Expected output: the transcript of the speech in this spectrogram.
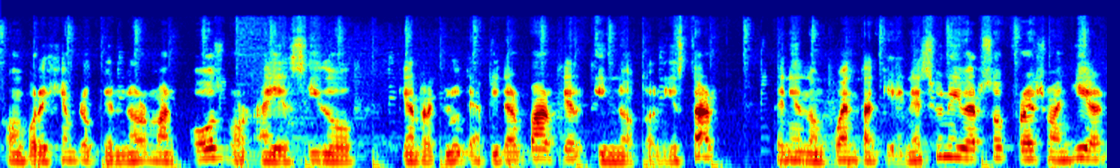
como por ejemplo que Norman Osborn haya sido quien reclute a Peter Parker y no Tony Stark, teniendo en cuenta que en ese universo Freshman Year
